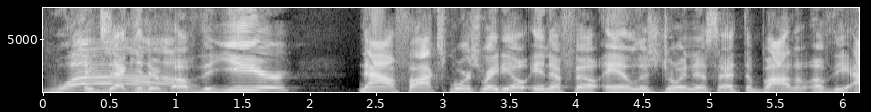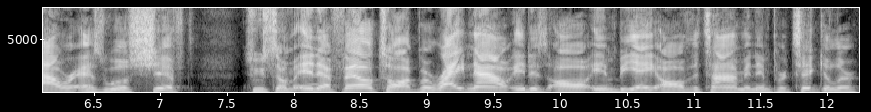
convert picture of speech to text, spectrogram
wow. Executive of the Year. Now, Fox Sports Radio NFL analyst joining us at the bottom of the hour as we'll shift to some NFL talk. But right now, it is all NBA all the time. And in particular,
